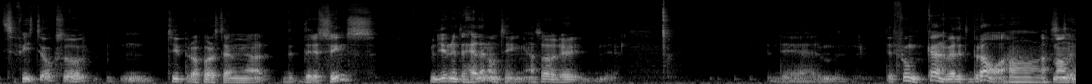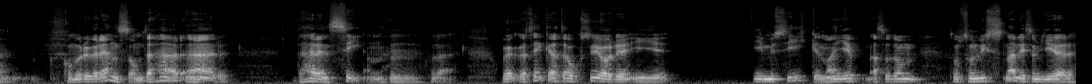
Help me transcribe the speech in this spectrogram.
så finns det också mm, typer av föreställningar där det syns. Men det gör inte heller någonting. Alltså det, det, är, det funkar väldigt bra. Ja, att man kommer överens om det här är, det här är en scen. Mm. Sådär. Och jag, jag tänker att det också gör det i, i musiken. Man ger, alltså de, de som lyssnar liksom ger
